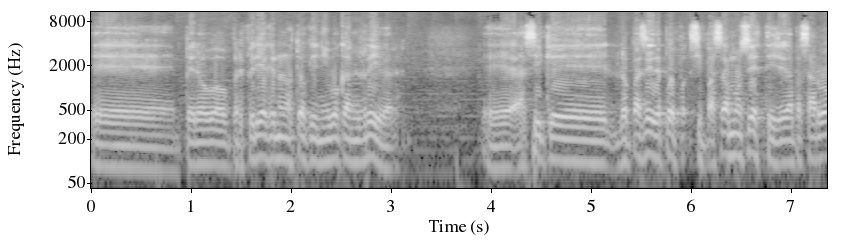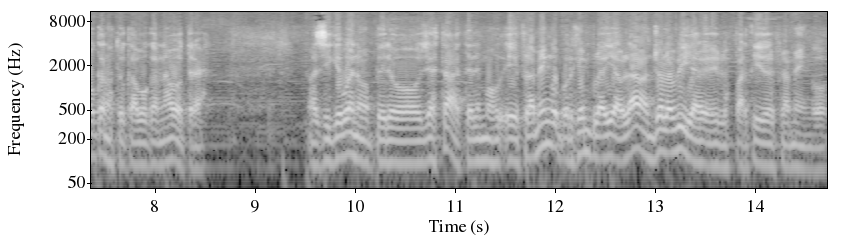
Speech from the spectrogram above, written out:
eh, pero prefería que no nos toque ni Boca ni River. Eh, así que lo pasé después, si pasamos este y llega a pasar Boca, nos toca Boca en la otra. Así que bueno, pero ya está, tenemos Flamengo, por ejemplo, ahí hablaban, yo lo vi los partidos de Flamengo,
